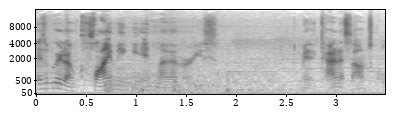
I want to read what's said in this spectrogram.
It's weird, I'm climbing in my memories. I mean, it kind of sounds cool,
